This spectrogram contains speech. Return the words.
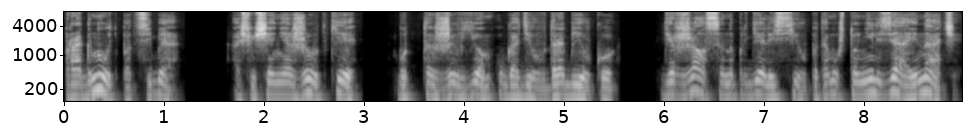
прогнуть под себя. Ощущения жуткие, будто живьем угодил в дробилку. Держался на пределе сил, потому что нельзя иначе.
